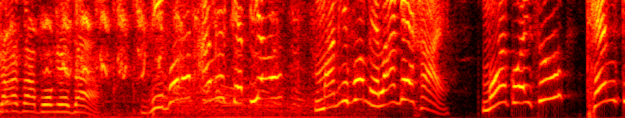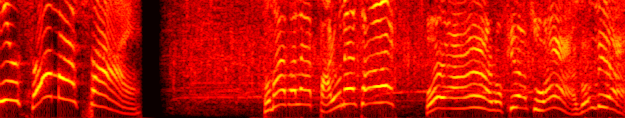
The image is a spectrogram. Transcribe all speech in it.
যা যা বগে যা। জীৱনত আমি কেতিয়াও মানিব নালাগে খাই। মই কৈছো থেংক ইউ ছ' মাছ ছাৰ সোমাবলৈ পাৰোনে ছাৰ ঐ আহ আহ, ৰখি আছো আহ জল্দি আহ।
